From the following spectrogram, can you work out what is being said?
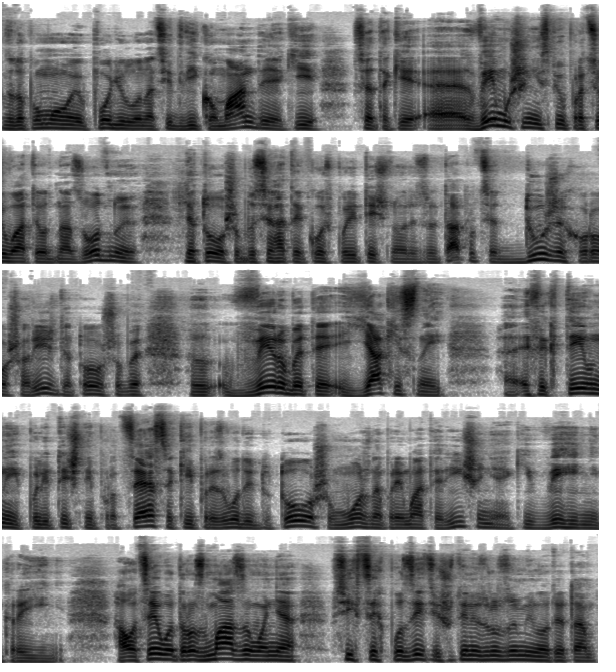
За допомогою поділу на ці дві команди, які все-таки е, вимушені співпрацювати одна з одною для того, щоб досягати якогось політичного результату, це дуже хороша річ для того, щоб е, виробити якісний, ефективний політичний процес, який призводить до того, що можна приймати рішення, які вигідні країні. А оце от розмазування всіх цих позицій, що ти не зрозуміло, ти там.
